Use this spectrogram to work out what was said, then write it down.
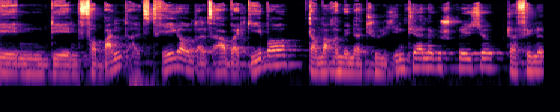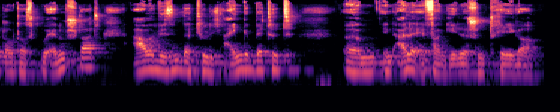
den, den Verband als Träger und als Arbeitgeber. Da machen wir natürlich interne Gespräche, da findet auch das QM statt, aber wir sind natürlich eingebettet ähm, in alle evangelischen Träger,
